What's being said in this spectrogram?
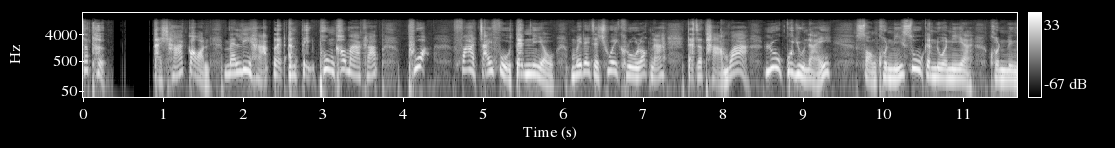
ซะเถอะ แต่ช้าก่อนแมลลี่หาเปล็ดอันติพุ่งเข้ามาครับพวกฟาดใจฝูเต็มเหนียว ไม่ได้จะช่วยครูล็อกนะ แต่จะถามว่าลูกกูอยู่ไหนสองคนนี้สู้กันนัวเนีย คนหนึ่ง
